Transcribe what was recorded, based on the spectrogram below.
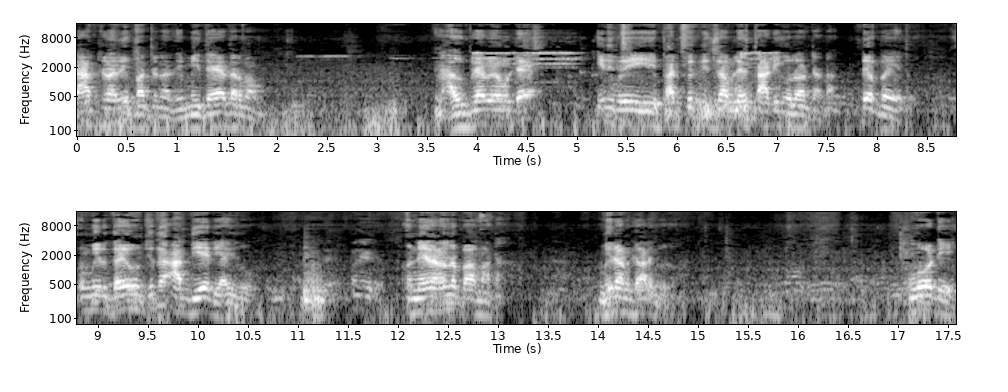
లాప్టున్నది పట్టున్నది మీ దయాధర్మం నా అభిప్రాయం ఏమంటే ఇది ఈ పరిస్థితి ఇస్తాం లేదు స్టార్టింగ్ అంటాడు డెబ్బై ఐదు. మీరు దయ ఉంచితే అది ఏది? ఐదు. నేను అన్న బా మాట. మీరు అనకాలి మీరు. ఇంకోటి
